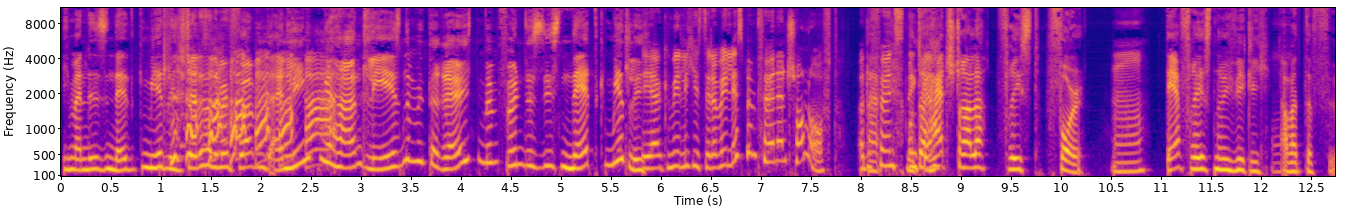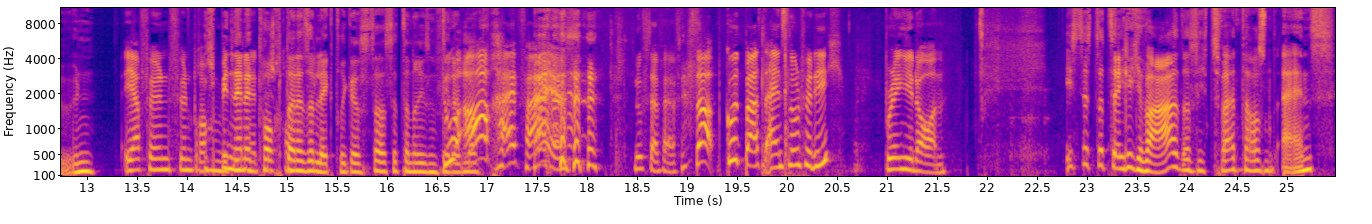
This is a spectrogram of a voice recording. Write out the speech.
Ich meine, das ist nicht gemütlich. Stell dir das einmal vor, mit einer linken Hand lesen und mit der rechten mit dem Föhn, das ist nicht gemütlich. Ja, gemütlich ist es, aber ich lese beim Föhnen schon oft. Aber du föhnst und nicht, der gell? Heizstrahler frisst voll. Der frisst nämlich wirklich. Aber der Föhn. Ja, Föhn, Föhn brauchen Ich wir bin wirklich eine nicht Tochter Strom. eines Elektrikers. Da hast du jetzt einen Du Riesenfehler gemacht. auch, High Five. Luft High Five. So, gut, passt 1-0 für dich. Bring it on. Ist es tatsächlich wahr, dass ich 2001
